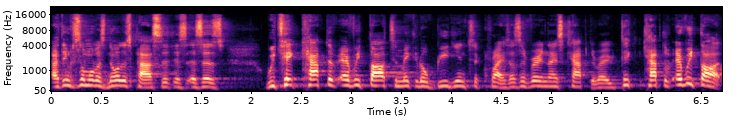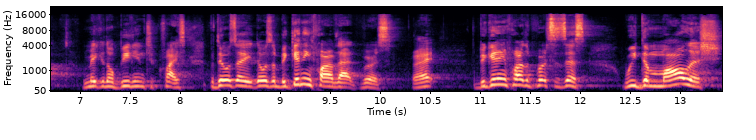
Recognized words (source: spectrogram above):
I think some of us know this passage. It, it says, We take captive every thought to make it obedient to Christ. That's a very nice captive, right? We take captive every thought, make it obedient to Christ. But there was, a, there was a beginning part of that verse, right? The beginning part of the verse is this We demolish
